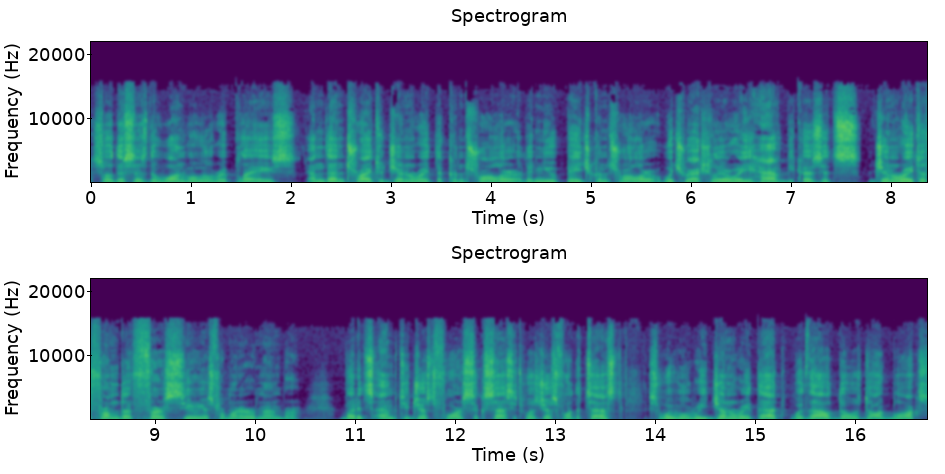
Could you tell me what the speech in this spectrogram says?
So this is the one we will replace and then try to generate the controller, the new page controller, which we actually already have because it's generated from the first series from what I remember but it's empty just for success. It was just for the test. So we will regenerate that without those docblocks.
